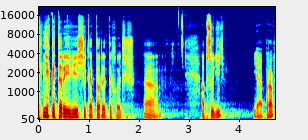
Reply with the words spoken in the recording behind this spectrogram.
некоторые вещи, которые ты хочешь а, обсудить. Я прав?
